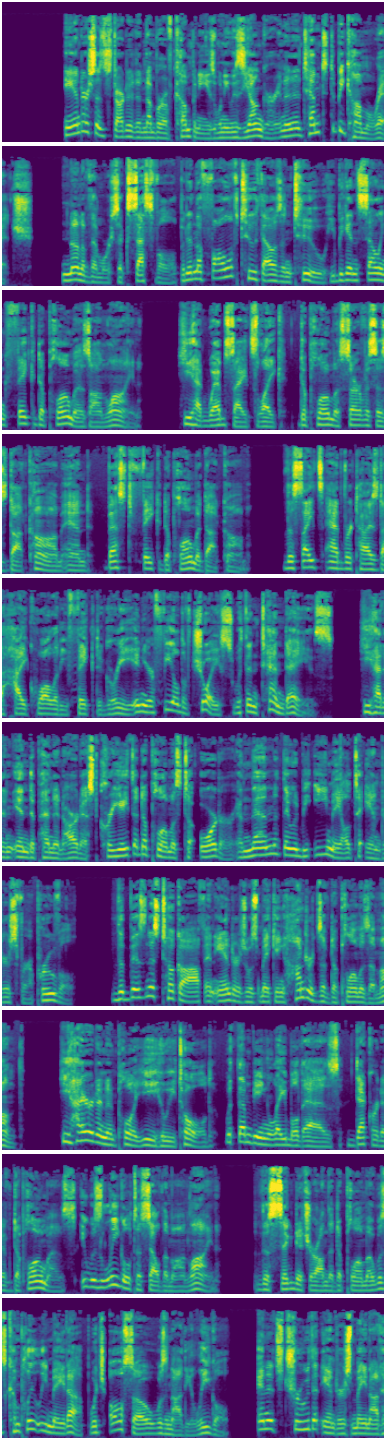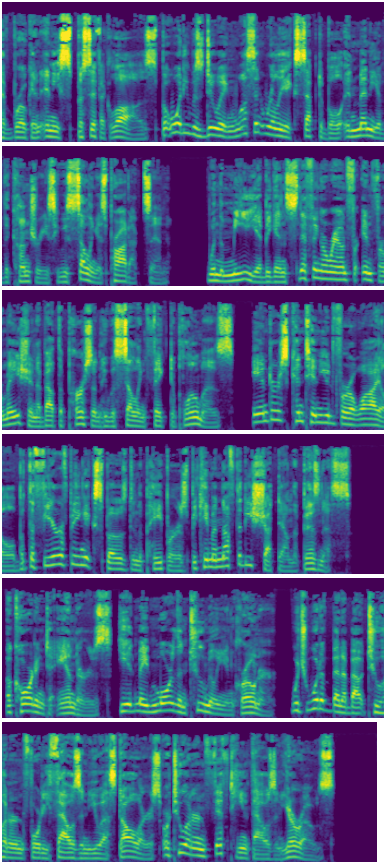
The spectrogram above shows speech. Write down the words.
Anders had started a number of companies when he was younger in an attempt to become rich. None of them were successful, but in the fall of 2002, he began selling fake diplomas online. He had websites like diplomaservices.com and bestfakediploma.com. The sites advertised a high quality fake degree in your field of choice within 10 days. He had an independent artist create the diplomas to order, and then they would be emailed to Anders for approval. The business took off, and Anders was making hundreds of diplomas a month. He hired an employee who he told, with them being labeled as decorative diplomas, it was legal to sell them online. The signature on the diploma was completely made up, which also was not illegal. And it's true that Anders may not have broken any specific laws, but what he was doing wasn't really acceptable in many of the countries he was selling his products in. When the media began sniffing around for information about the person who was selling fake diplomas, Anders continued for a while, but the fear of being exposed in the papers became enough that he shut down the business. According to Anders, he had made more than 2 million kroner, which would have been about 240,000 US dollars or 215,000 euros.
